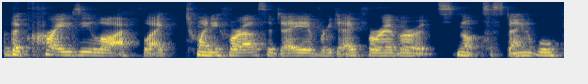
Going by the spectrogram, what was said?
the crazy life like 24 hours a day, every day, forever. It's not sustainable.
